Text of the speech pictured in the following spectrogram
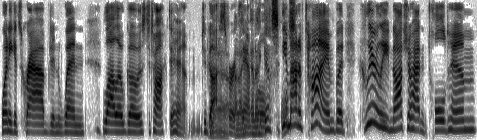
when he gets grabbed and when Lalo goes to talk to him to Gus, Yeah, for and I- example. and I guess the also- amount of time, but clearly Nacho hadn't told him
